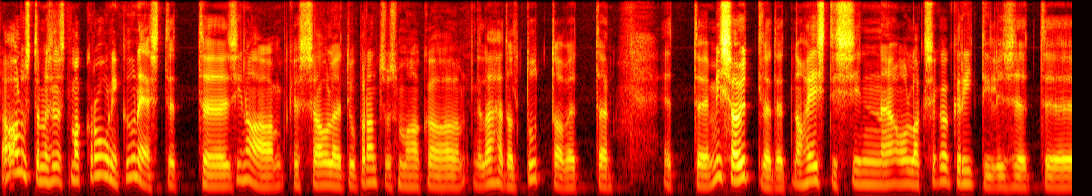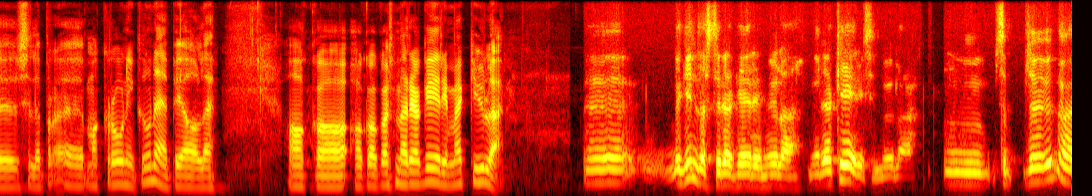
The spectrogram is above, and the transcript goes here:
no alustame sellest Macroni kõnest, et äh, sina, kes sa oled ju Prantsusmaaga lähedalt tuttav, et et mis sa ütled, et noh, Eestis siin ollakse ka kriitilised äh, selle Macroni kõne peale, aga, aga kas me reageerime äkki üle? Me kindlasti reageerime üle, me reageerisime üle. Mm, see, see ütleme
